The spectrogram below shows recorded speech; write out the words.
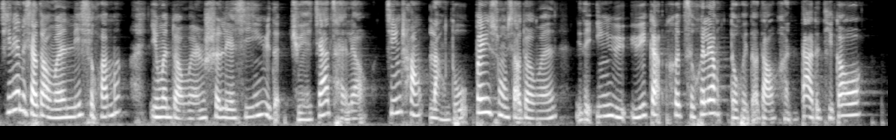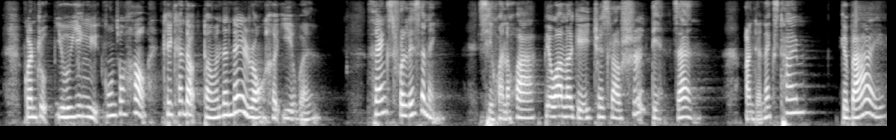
今天的小短文你喜欢吗？英文短文是练习英语的绝佳材料。 经常朗读、背诵小短文，你的英语语感和词汇量都会得到很大的提高哦。关注“ U 英语”公众号，可以看到短文的内容和译文。Thanks for listening。喜欢的话，别忘了给 Jess 老师点赞。Until next time, goodbye.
